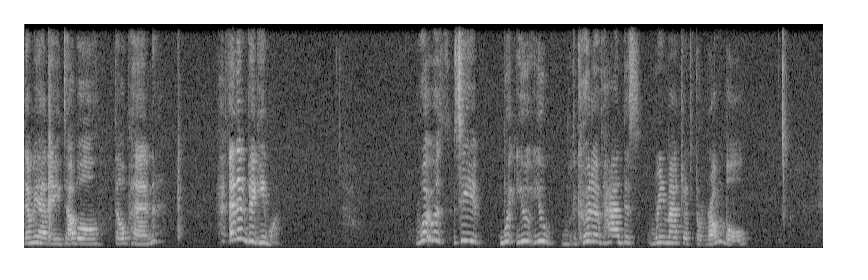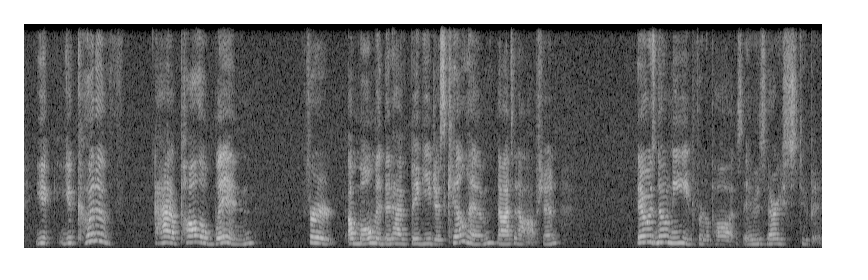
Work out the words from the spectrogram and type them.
Then we had a double double pen. And then Biggie won. What was see what you you could have had this rematch at the Rumble. You you could have had Apollo win for a moment then have Biggie just kill him. That's an option. There was no need for the pause. It was very stupid.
